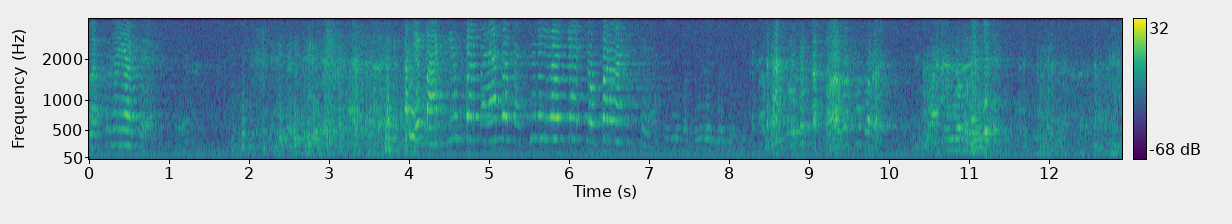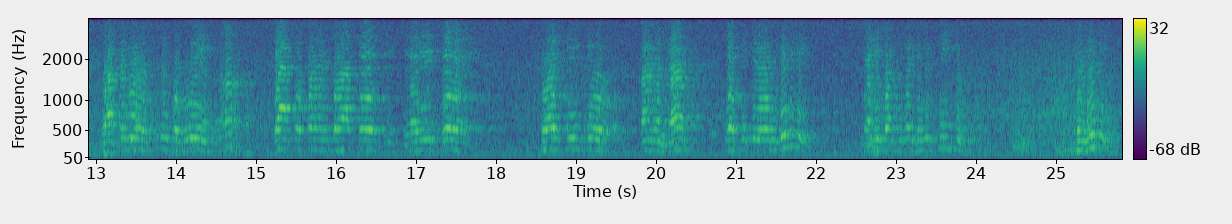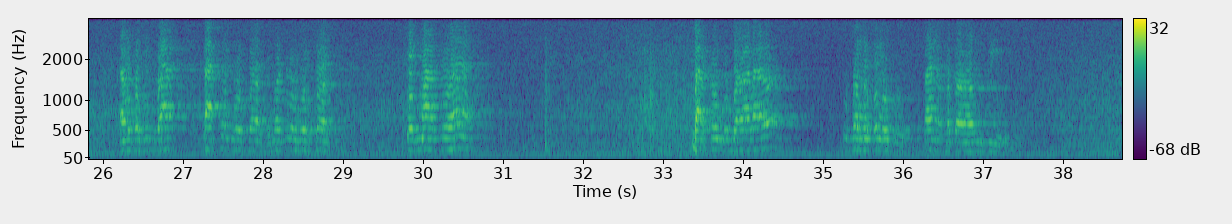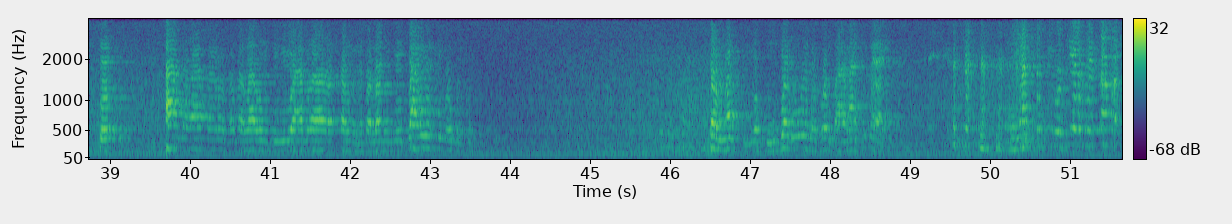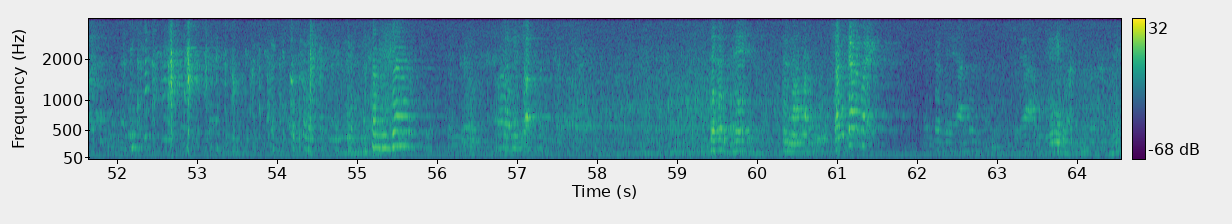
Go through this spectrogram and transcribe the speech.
લખવું નહીં હશે એ બાટલી ઉપર બરાબર કે આ ચોપડવાની છે બરાબર શું કરે વાસણમાં રસી ભગવી ત્યાં કોપર દવા છે ઝેરી છે તો પી ગયો કારણ કે અંધાર બે ચીકરી ઊંઘી ને એની બોટલ પર જમી પી ગયું સમજી હવે પછી બાર ડાક્ટર ગોઠવા છે ડોક્ટર ગોઠવા એક માણસો હે ડાક્ટર દવા લાવ્યો ઉપર લખેલું હતું પાણી ખબર ઊંઘી આ બધું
